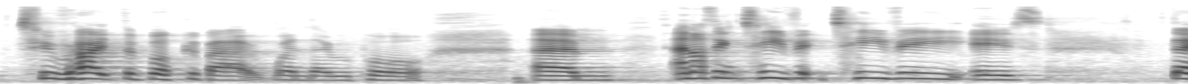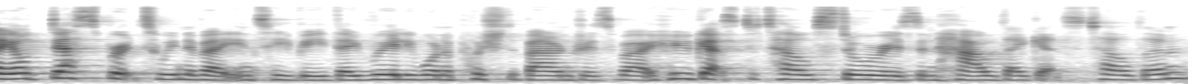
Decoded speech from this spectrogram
to write the book about when they were poor. Um, and I think TV, TV is, they are desperate to innovate in TV. They really want to push the boundaries about who gets to tell stories and how they get to tell them.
